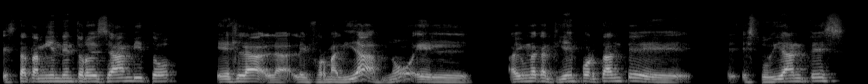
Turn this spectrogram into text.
está también dentro de ese ámbito, es la, la, informalidad, ¿no? El, hay una cantidad importante de estudiantes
